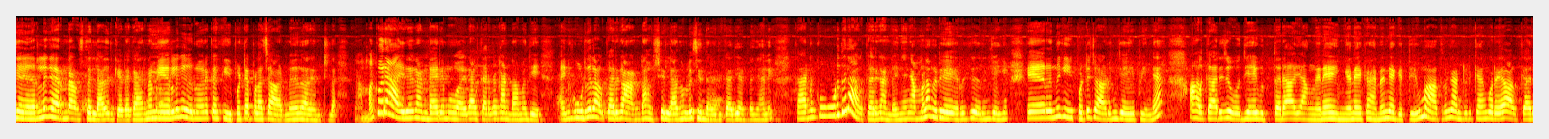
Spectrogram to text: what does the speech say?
ചേറിൽ കയറേണ്ട അവസ്ഥ ഇല്ലാതിരിക്കട്ടെ. കാരണം എയറിൽ കയറുന്നവരൊക്കെ കീപ്പിട്ട് എപ്പോഴാണ് ചാടുന്നതെന്ന് അറിയാൻ പറ്റില്ല. നമുക്കൊരു ആയിരം രണ്ടായിരം മൂവായിരം ആൾക്കാരൊക്കെ കണ്ടാൽ മതി അതിന് കൂടുതൽ ആൾക്കാർ കാണേണ്ട ആവശ്യമില്ല എന്നുള്ള ചിന്താഗതിക്കാരിയുണ്ട് ഞാൻ. കാരണം കൂടുതൽ ആൾക്കാർ കണ്ടു കഴിഞ്ഞാൽ നമ്മളങ്ങോട്ട് എയറിൽ കയറും ചെയ്യും. എയറിൽ നിന്ന് കീപ്പിട്ട് ചാടും ചെയ്യും. പിന്നെ ആൾക്കാർ ചോദ്യമായി ഉത്തരമായി അങ്ങനെ ഇങ്ങനെ കാരണം നെഗറ്റീവ് മാത്രം കണ്ടുപിടിക്കാൻ കുറേ ആൾക്കാർ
